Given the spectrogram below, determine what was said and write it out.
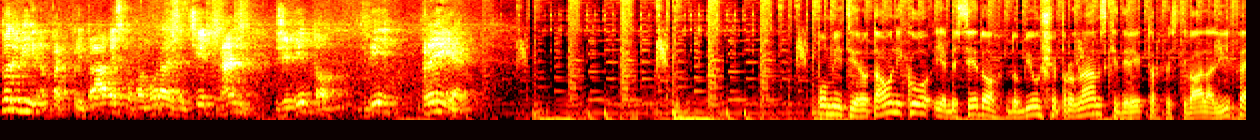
prvi, ampak priprave smo pa morali začeti nanj že leto, dve preje. Po Miti Rotavniku je besedo dobil še programski direktor festivala Life,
